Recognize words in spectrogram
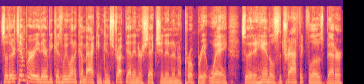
So they're temporary there because we want to come back and construct that intersection in an appropriate way so that it handles the traffic flows better.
